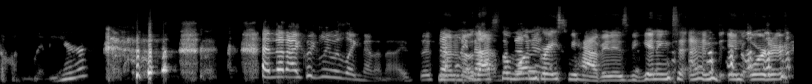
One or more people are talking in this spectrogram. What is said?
non-linear? and then I quickly was like, no, no, no, it's, it's No, no, no. not, That's the one it- grace we have. It is beginning to end in order.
